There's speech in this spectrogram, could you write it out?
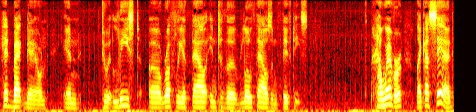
head back down and to at least uh, roughly a thou into the low thousand fifties. However, like I said,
